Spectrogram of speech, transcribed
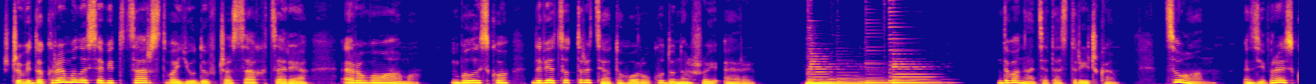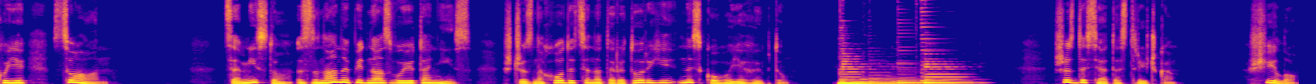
що відокремилися від царства Юди в часах царя Еровоама близько 930 року до нашої ери. Дванадцята стрічка. Цоан з єврейської Цоан. Це місто знане під назвою Таніс, що знаходиться на території Низького Єгипту. 60 стрічка. Шіло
